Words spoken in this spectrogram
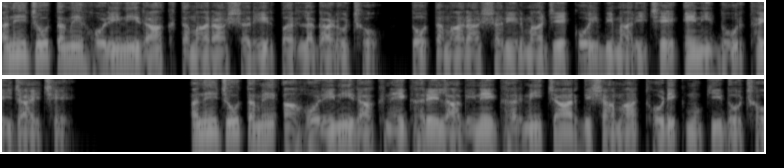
અને જો તમે હોળીની રાખ તમારા શરીર પર લગાડો છો, તો તમારા શરીરમાં જે કોઈ બીમારી છે એની દૂર થઈ જાય છે. અને જો તમે આ હોળીની રાખને ઘરે લાવીને ઘરની ચાર દિશામાં થોડીક મૂકી દો છો,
